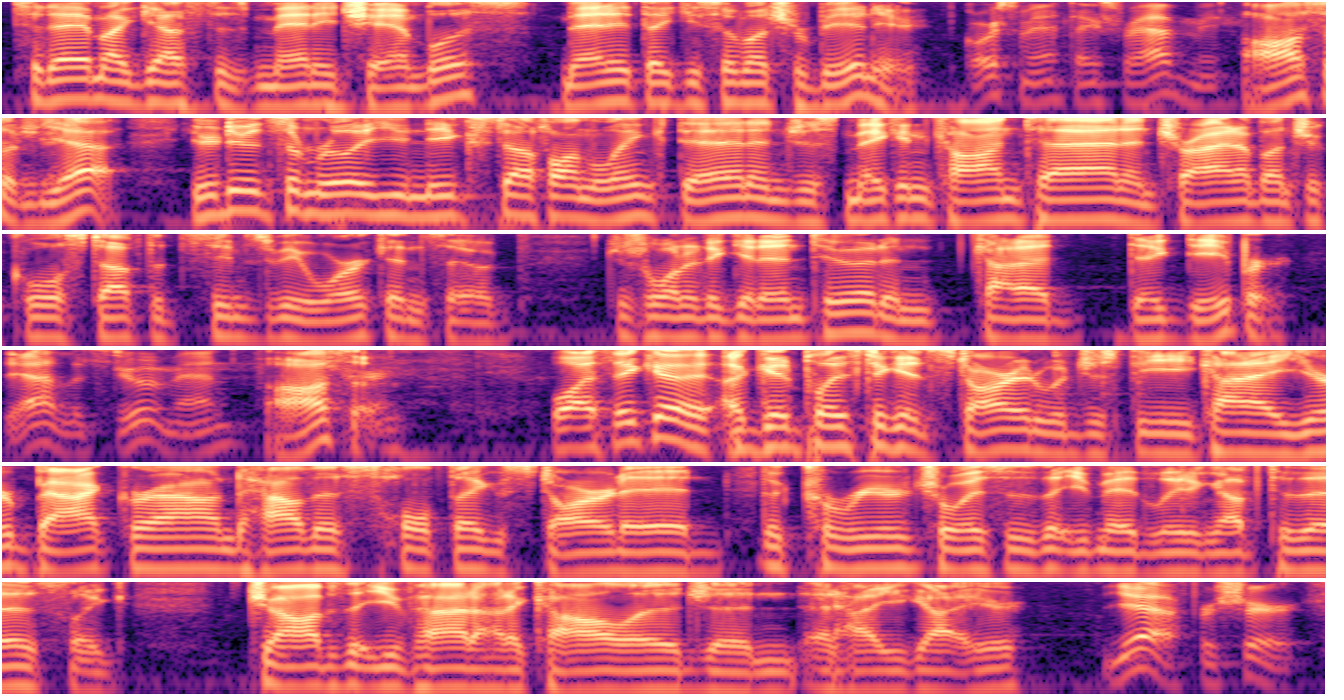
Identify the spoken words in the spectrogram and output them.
Today, my guest is Manny Chambless. Manny, thank you so much for being here. Of course, man. Thanks for having me. Awesome. Yeah. You're doing some really unique stuff on LinkedIn and just making content and trying a bunch of cool stuff that seems to be working. So just wanted to get into it and kind of dig deeper. Yeah, let's do it, man. Awesome. Sure. Well, I think a, a, good place to get started would just be kind of your background, how this whole thing started, the career choices that you've made leading up to this, like jobs that you've had out of college and, and how you got here. Yeah, for sure.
